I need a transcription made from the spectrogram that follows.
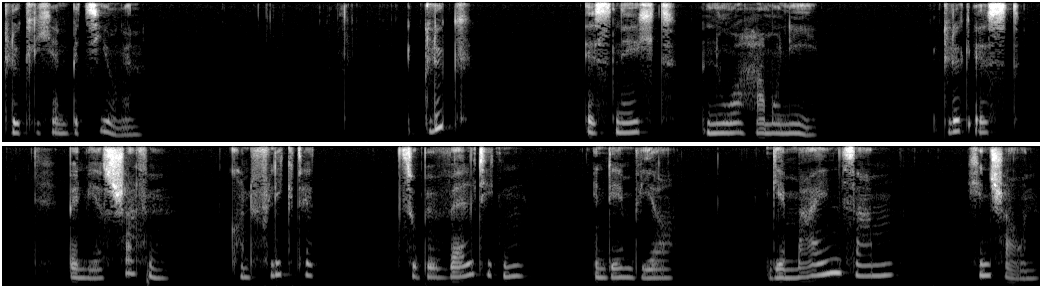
glücklichen Beziehungen. Glück ist nicht nur Harmonie. Glück ist, wenn wir es schaffen, Konflikte zu bewältigen indem wir gemeinsam hinschauen,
